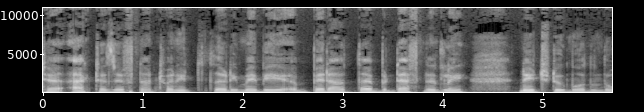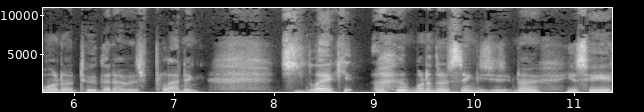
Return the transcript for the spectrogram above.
to act as if not 20 to 30 maybe a bit out there, but definitely need to do more than the one or two that I was planning. It's like one of those things, you know, you see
